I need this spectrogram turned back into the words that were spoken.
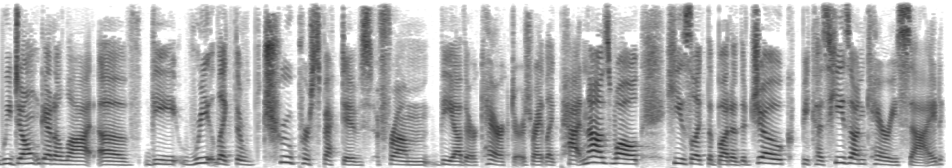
we don't get a lot of the re like the true perspectives from the other characters, right? Like Patton Oswalt, he's like the butt of the joke because he's on Carrie's side,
